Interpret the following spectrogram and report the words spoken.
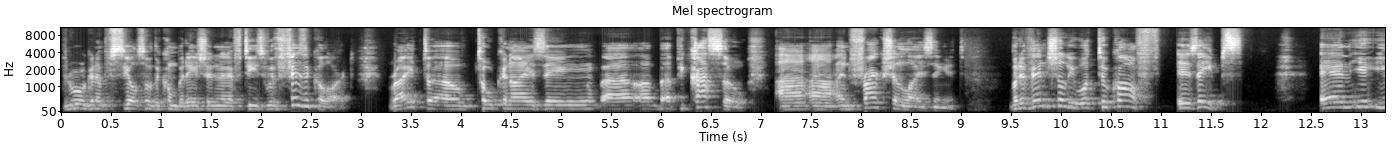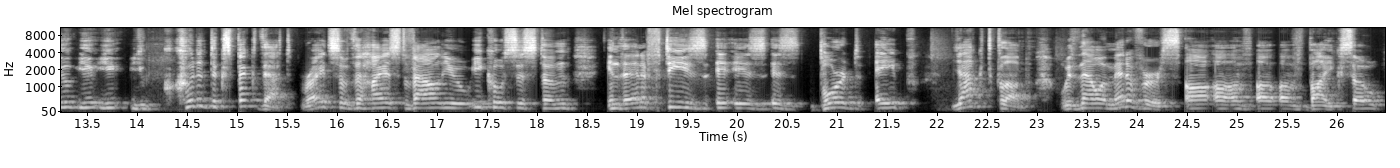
that we're going to see also the combination NFTs with physical art, right? Uh, tokenizing uh, a Picasso uh, uh, and fractionalizing it. But eventually, what took off is apes and you, you you you you couldn't expect that right so the highest value ecosystem in the nfts is is Bored Ape Yacht Club with now a metaverse of, of, of bike so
